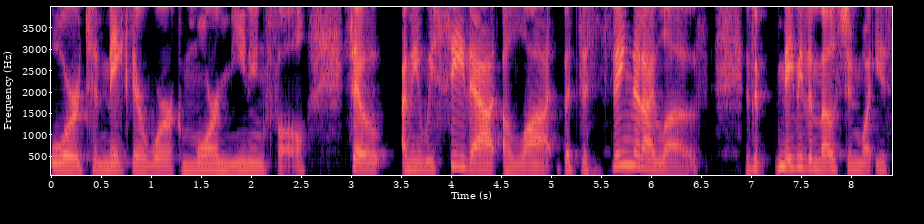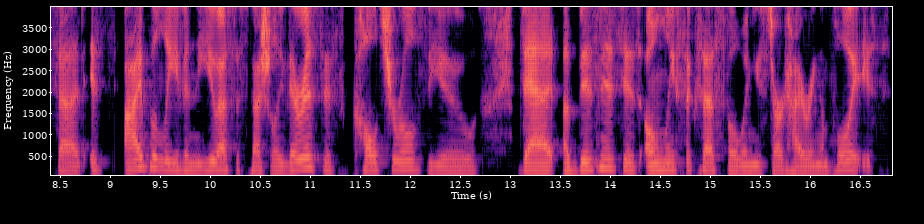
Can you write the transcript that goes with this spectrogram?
or to make their work more meaningful. So, I mean, we see that a lot. But the thing that I love, the, maybe the most in what you said, is I believe in the US especially, there is this cultural view that a business is only successful when you start hiring employees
